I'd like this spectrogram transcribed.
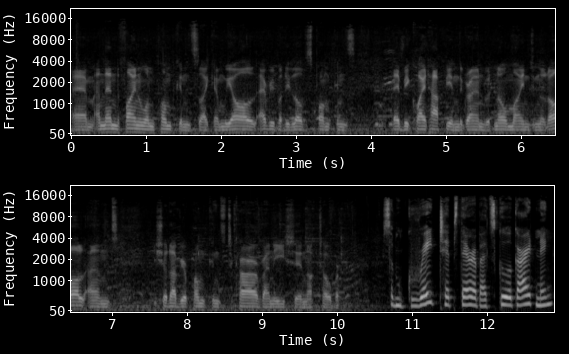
Um, and then the final one, pumpkins. Like, and we all, everybody loves pumpkins. They'd be quite happy in the ground with no minding at all. And you should have your pumpkins to carve and eat in October. Some great tips there about school gardening,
